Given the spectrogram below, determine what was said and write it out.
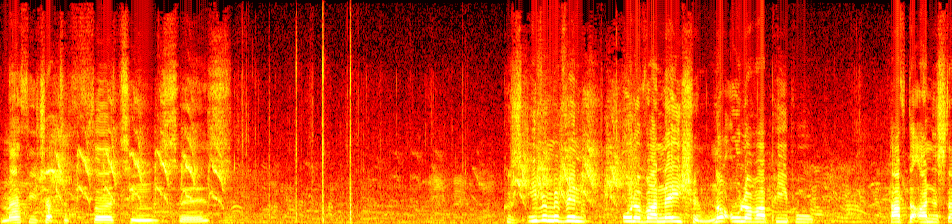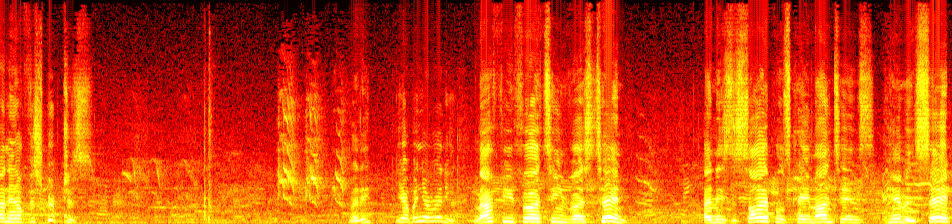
Matthew chapter 13 says, Because even within all of our nation, not all of our people have the understanding of the scriptures. ready? Yeah, when you're ready. Matthew 13 verse 10. And his disciples came unto him and said,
